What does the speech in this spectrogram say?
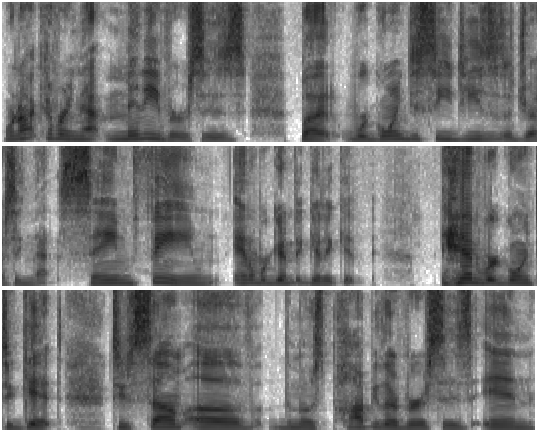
We're not covering that many verses, but we're going to see Jesus addressing that same theme, and we're going to get it, and we're going to get to some of the most popular verses in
